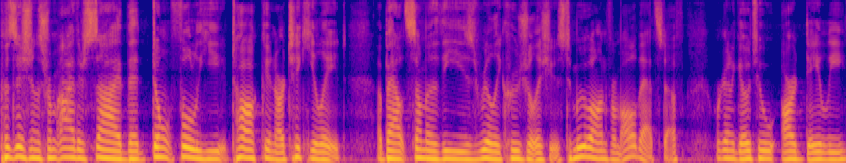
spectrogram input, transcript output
positions from either side that don't fully talk and articulate about some of these really crucial issues. To move on from all that stuff, we're going to go to our daily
